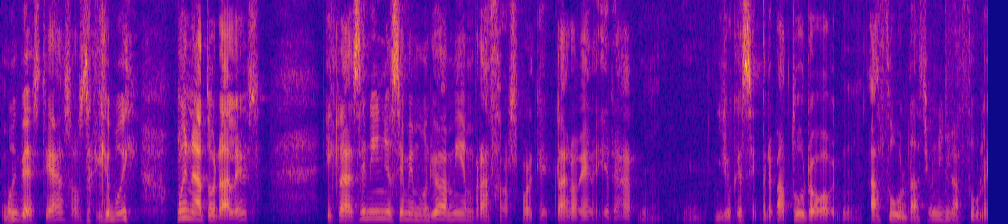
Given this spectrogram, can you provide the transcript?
muy bestias, o sea que muy, muy naturales. Y claro, ese niño se me murió a mí en brazos, porque claro, e-, era, yo qué sé, prematuro, azul, nació un niño azul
